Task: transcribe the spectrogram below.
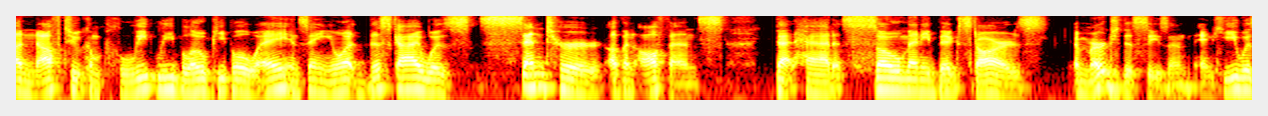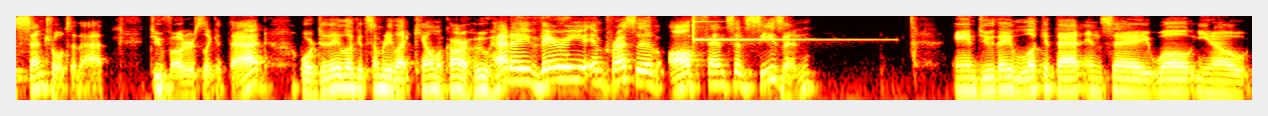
enough to completely blow people away and saying, you know what, this guy was center of an offense that had so many big stars emerge this season, and he was central to that? Do voters look at that? Or do they look at somebody like Cale Makar, who had a very impressive offensive season? And do they look at that and say, well, you know,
